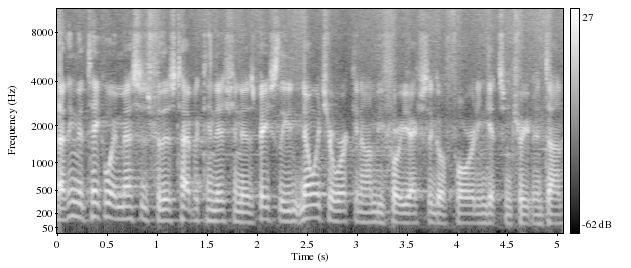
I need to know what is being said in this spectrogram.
I think the takeaway message for this type of condition is basically know what you're working on before you actually go forward and get some treatment done.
